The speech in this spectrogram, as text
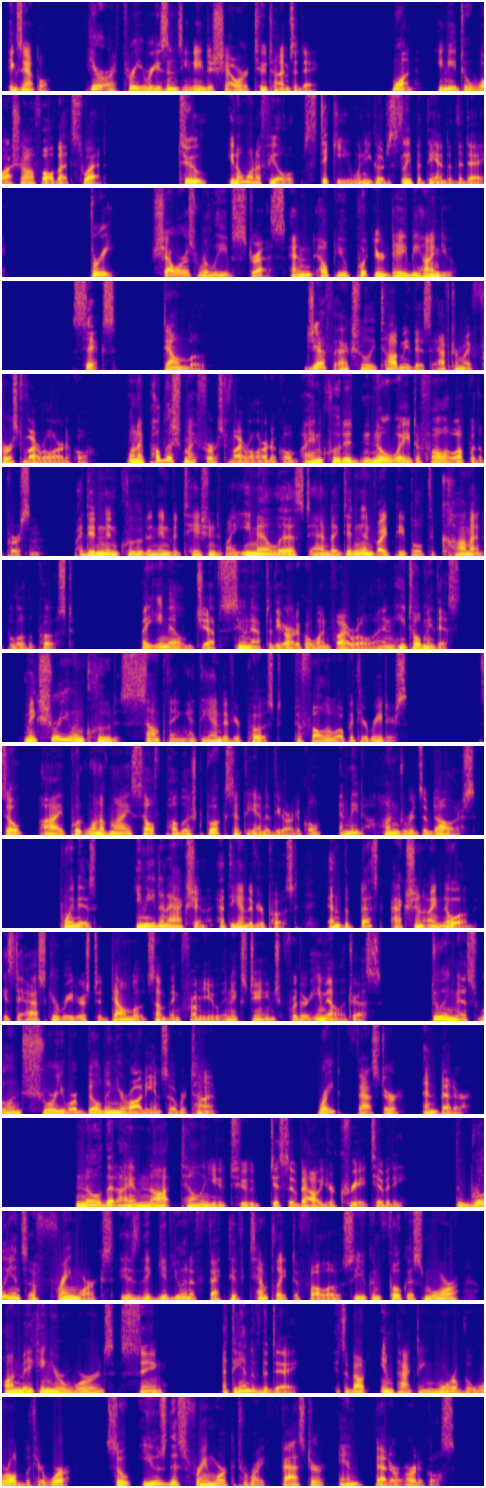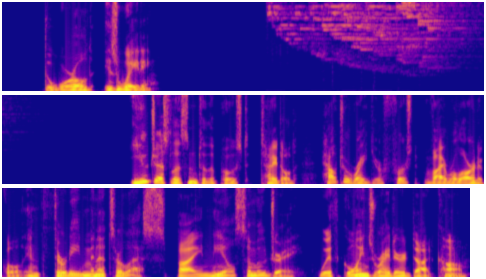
Example Here are three reasons you need to shower two times a day. 1. You need to wash off all that sweat. 2. You don't want to feel sticky when you go to sleep at the end of the day. 3. Showers relieve stress and help you put your day behind you. 6. Download. Jeff actually taught me this after my first viral article. When I published my first viral article, I included no way to follow up with a person. I didn't include an invitation to my email list, and I didn't invite people to comment below the post. I emailed Jeff soon after the article went viral, and he told me this Make sure you include something at the end of your post to follow up with your readers. So I put one of my self published books at the end of the article and made hundreds of dollars. Point is, you need an action at the end of your post, and the best action I know of is to ask your readers to download something from you in exchange for their email address. Doing this will ensure you are building your audience over time. Write faster and better. Know that I am not telling you to disavow your creativity. The brilliance of frameworks is they give you an effective template to follow so you can focus more on making your words sing. At the end of the day, it's about impacting more of the world with your work. So use this framework to write faster and better articles. The world is waiting. You just listened to the post titled How to Write Your First Viral Article in 30 Minutes or Less by Neil Samudre with GoinsWriter.com.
